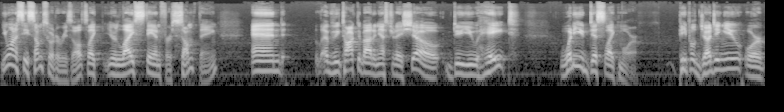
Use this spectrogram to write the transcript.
You want to see some sort of results, like your life stand for something. And as we talked about in yesterday's show, do you hate, what do you dislike more? People judging you or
